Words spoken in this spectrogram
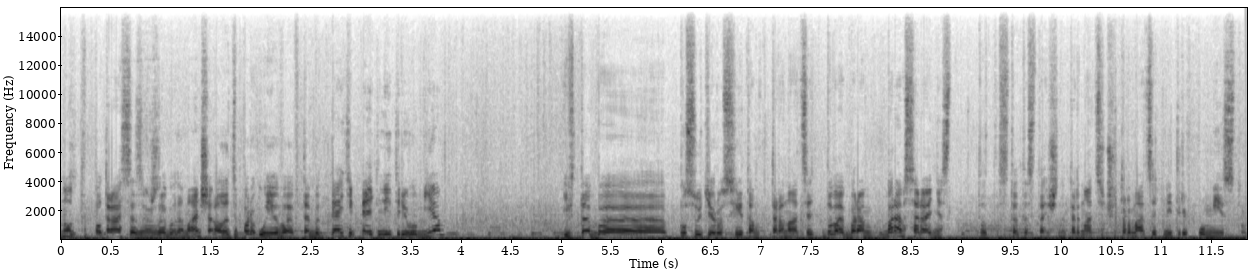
Ну, по трасі завжди буде менше, але тепер уяви, в тебе 5,5 літрів об'єм, і в тебе, по суті, розхід там 13. Давай беремо берем середнє ста- статистичне, 13-14 літрів по місту.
